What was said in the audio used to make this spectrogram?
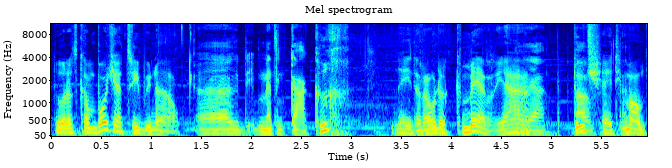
door het Cambodja-tribunaal? Uh, met een K. Nee, de Rode Khmer. Ja, oh, ja. Doets oh, heet die man.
